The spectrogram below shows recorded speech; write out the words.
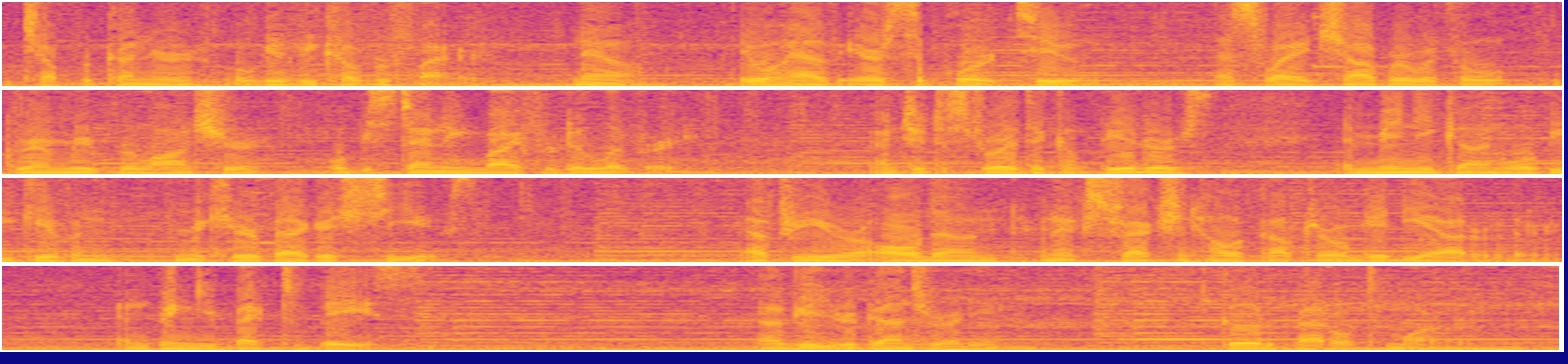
The Chopper Gunner will give you cover fire. Now, they will have air support too. That's why a chopper with a Grim Reaper launcher will be standing by for delivery. And to destroy the computers, a minigun will be given from a care package to use. After you are all done, an extraction helicopter will get you out of there and bring you back to base. Now get your guns ready. Go to battle tomorrow.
